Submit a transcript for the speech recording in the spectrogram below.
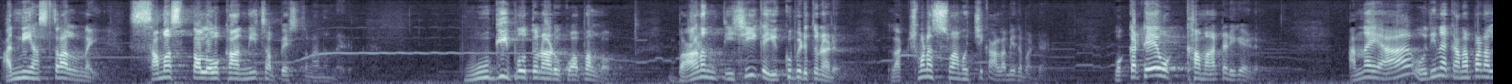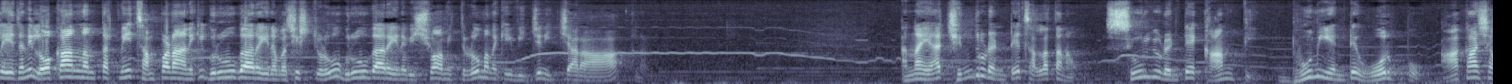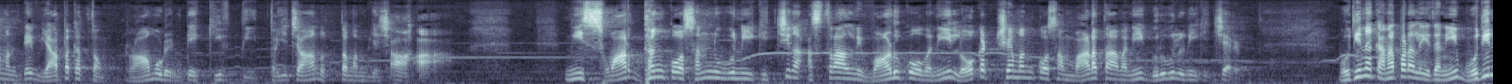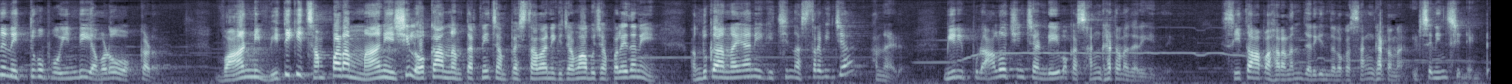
అన్ని అస్త్రాలు ఉన్నాయి. సమస్త లోకాన్ని చంపేస్తున్నాను అన్నాడు. ఊగిపోతున్నాడు కోపంలో. బాణం తీసి ఇక ఎక్కువ పెడుతున్నాడు. లక్ష్మణస్వామి వచ్చి కాళ్ళ మీద పడ్డాడు. ఒక్కటే ఒక్క మాట అడిగాడు. అన్నయ్య వదిన కనపడలేదని లోకాన్నంతటినీ చంపడానికి గురువుగారైన వశిష్ఠుడు గురువుగారైన విశ్వామిత్రుడు మనకి విద్యనిచ్చారా? అన్నాడు. అన్నయ్య చంద్రుడంటే చల్లతనం సూర్యుడంటే కాంతి భూమి అంటే ఓర్పు ఆకాశం అంటే వ్యాపకత్వం రాముడంటే కీర్తి త్వయచానుత్తమం యశాహ. నీ స్వార్థం కోసం నువ్వు నీకిచ్చిన అస్త్రాల్ని వాడుకోవని లోకక్షేమం కోసం వాడతావని గురువులు నీకిచ్చారు. వదిన కనపడలేదని వదిన నెత్తుకుపోయింది ఎవడో ఒక్కడు. వాణ్ణి వితికి చంపడం మానేసి లోకాన్నంతటినీ చంపేస్తావా? నీకు జవాబు చెప్పలేదని. అందుక అన్నయ్య నీకు ఇచ్చింది అస్త్ర విద్య అన్నాడు. మీరు ఇప్పుడు ఆలోచించండి ఒక సంఘటన జరిగింది. సీతాపహరణం జరిగింది ఒక సంఘటన. ఇట్స్ ఎన్ ఇన్సిడెంట్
